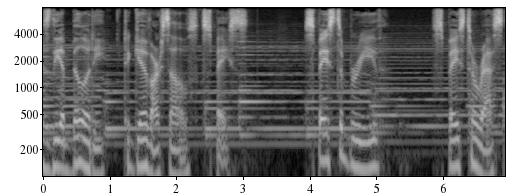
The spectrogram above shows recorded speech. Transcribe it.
is the ability to give ourselves space. Space to breathe, space to rest,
